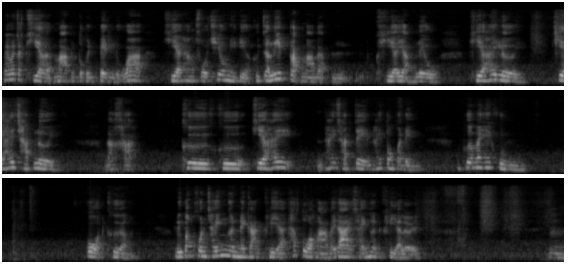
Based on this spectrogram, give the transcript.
ไม่ว่าจะเคลียร์แบบมาเป็นตัวเป็นๆหรือว่าเคลียร์ทางโซเชียลมีเดียคือจะรีบกลับมาแบบเคลียร์อย่างเร็ว เคลียร์ให้เลย เคลียร์ให้ชัดเลยนะคะ คือคือเคลียร์ให้ให้ชัดเจนให้ตรงประเด็น เพื่อไม่ให้คุณ โกรธเคือง หรือบางคนใช้เงินในการเคลียร์ถ้าตัวมาไม่ได้ใช้เงินเคลียร์เลย อืม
